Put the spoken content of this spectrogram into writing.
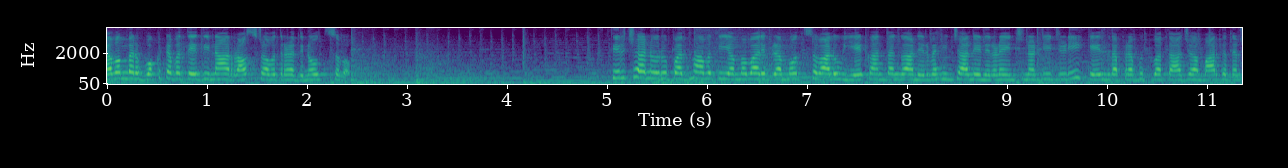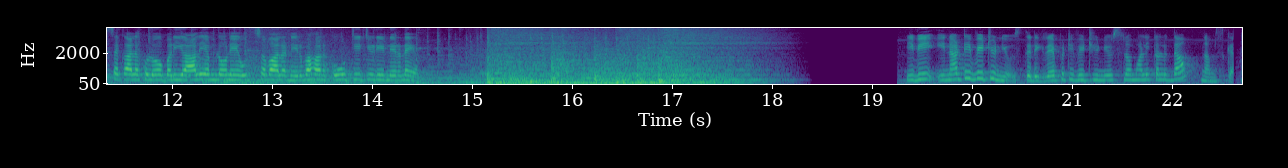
నవంబర్ ఒకటవ తేదీన రాష్ట్ర అవతరణ దినోత్సవం. తిరుచానూరు పద్మావతి అమ్మవారి బ్రహ్మోత్సవాలు ఏకాంతంగా నిర్వహించాలని నిర్ణయించిన టీటీడీ కేంద్ర ప్రభుత్వ తాజా మార్గదర్శకాలకు లోబడి ఆలయంలోనే ఉత్సవాల నిర్వహణకు టీటీడీ నిర్ణయం. ఇవి ఈనాటి వీటి న్యూస్. తిరిగి రేపటి వీటి న్యూస్లో మళ్ళీ కలుద్దాం. నమస్కారం.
